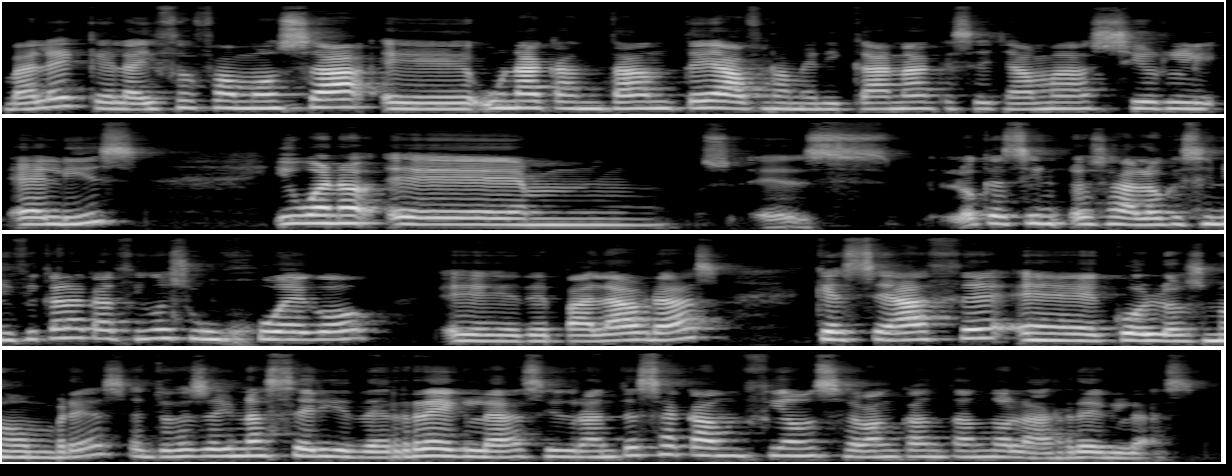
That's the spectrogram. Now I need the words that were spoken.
¿vale? Que la hizo famosa eh, una cantante afroamericana que se llama Shirley Ellis y bueno, em, lo, que, lo que significa la canción es un juego eh, de palabras que se hace eh, con los nombres. Entonces hay una serie de reglas y durante esa canción se van cantando las reglas.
